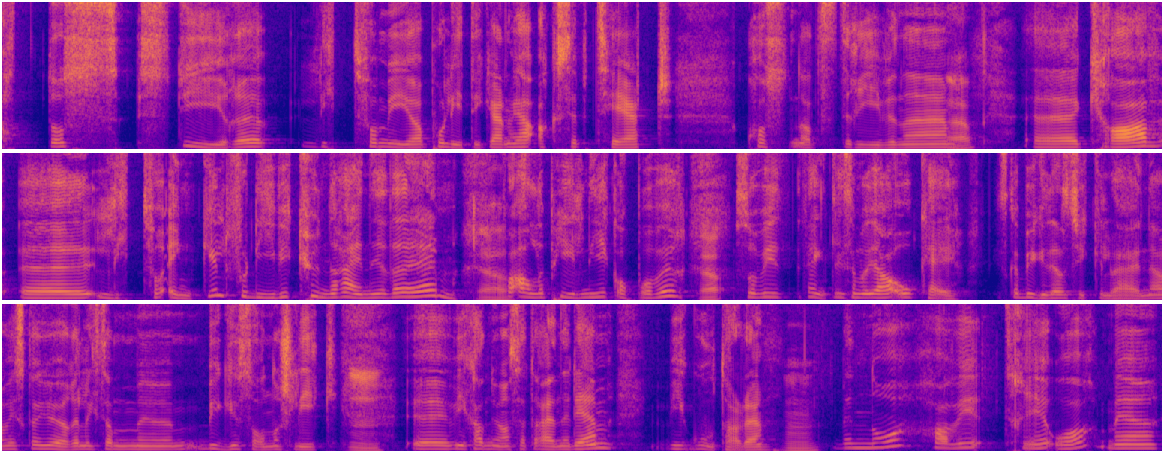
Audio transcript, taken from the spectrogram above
latt oss styre litt for mye av politikerne. Vi har akseptert kostnadsdrivende Ja. eh, krav eh, litt for enkelt, fordi vi kunne regne i det hjem. Ja. For alle pilene gikk oppover. Ja. Så vi tenkte liksom ja, ok, vi skal bygge den sykkelveien, ja, vi skal gjøre liksom eh, bygge sånn og slik. Mm. Eh, vi kan uansett regne det hjem. Vi godtar det. Men nå har vi tre år med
